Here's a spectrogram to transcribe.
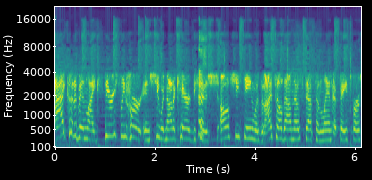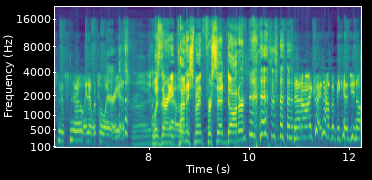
I could have been, like, seriously hurt, and she would not have cared because sh- all she seen was that I fell down those steps and landed face first in the snow, and it was hilarious. Was there any punishment for said daughter? no, I couldn't help it because, you know,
